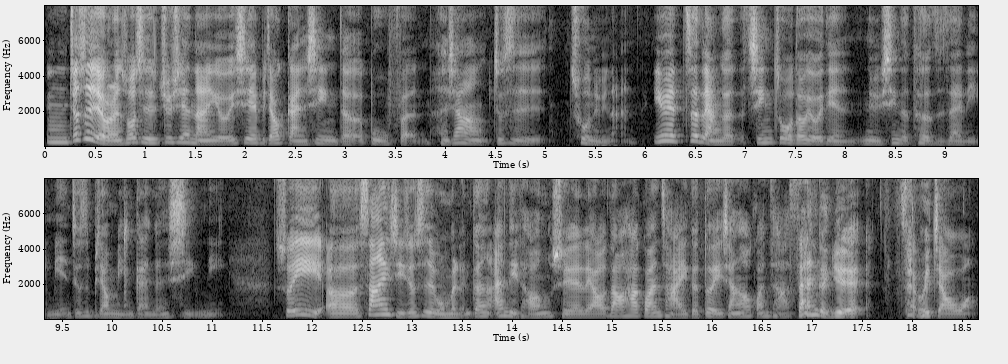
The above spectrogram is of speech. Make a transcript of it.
嗯，就是有人说，其实巨蟹男有一些比较感性的部分，很像就是处女男，因为这两个星座都有一点女性的特质在里面，就是比较敏感跟细腻。所以，呃，上一集就是我们跟安迪同学聊到，他观察一个对象要观察三个月才会交往。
